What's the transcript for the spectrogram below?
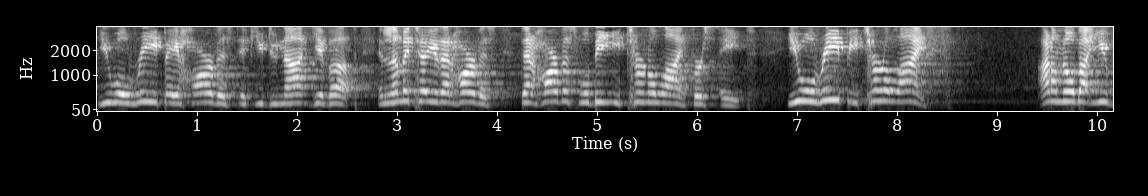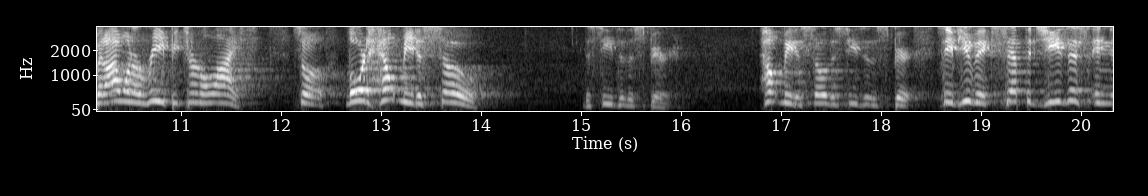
you will reap a harvest if you do not give up. And let me tell you that harvest, that harvest will be eternal life, verse 8. You will reap eternal life. I don't know about you, but I want to reap eternal life. So, Lord, help me to sow the seeds of the Spirit. Help me to sow the seeds of the Spirit. See, if you've accepted Jesus in,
